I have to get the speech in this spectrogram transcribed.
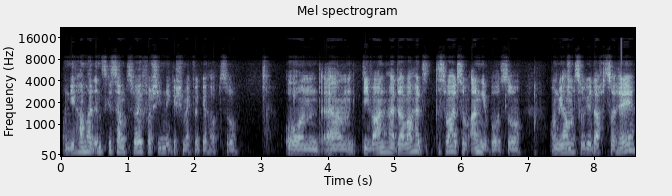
Und die haben halt insgesamt zwölf verschiedene Geschmäcker gehabt so. Und ähm, die waren halt, da war halt, das war halt so ein Angebot so. Und wir haben uns so gedacht, so, hey,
